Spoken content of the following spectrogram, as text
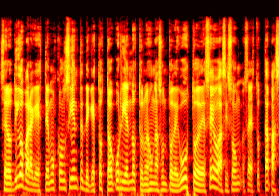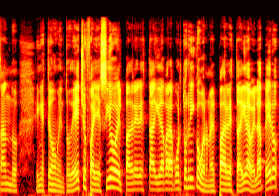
Se los digo para que estemos conscientes de que esto está ocurriendo, esto no es un asunto de gusto, de deseo, así son, o sea, esto está pasando en este momento. De hecho, falleció el padre de la estadía para Puerto Rico, bueno, no el padre de la estadía, ¿verdad? Pero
